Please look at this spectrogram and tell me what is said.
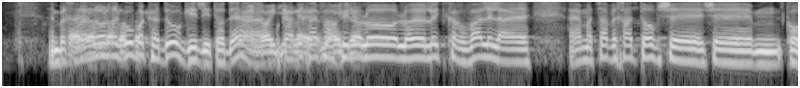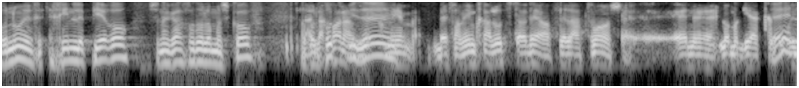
הם בכלל לא לא נגעו. בכדור, גידי, אתה יודע, כן, לא מכבי חיפה לא אפילו. לא- התקרבה, ל- היה מצב אחד טוב שקורנו הכין לפיירו, שנגח אותו למשקוף, אבל נכון, חוץ מזה, לפעמים, חלוץ, אתה יודע, עושה לעצמו, שאין, לא מגיע כדורים.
